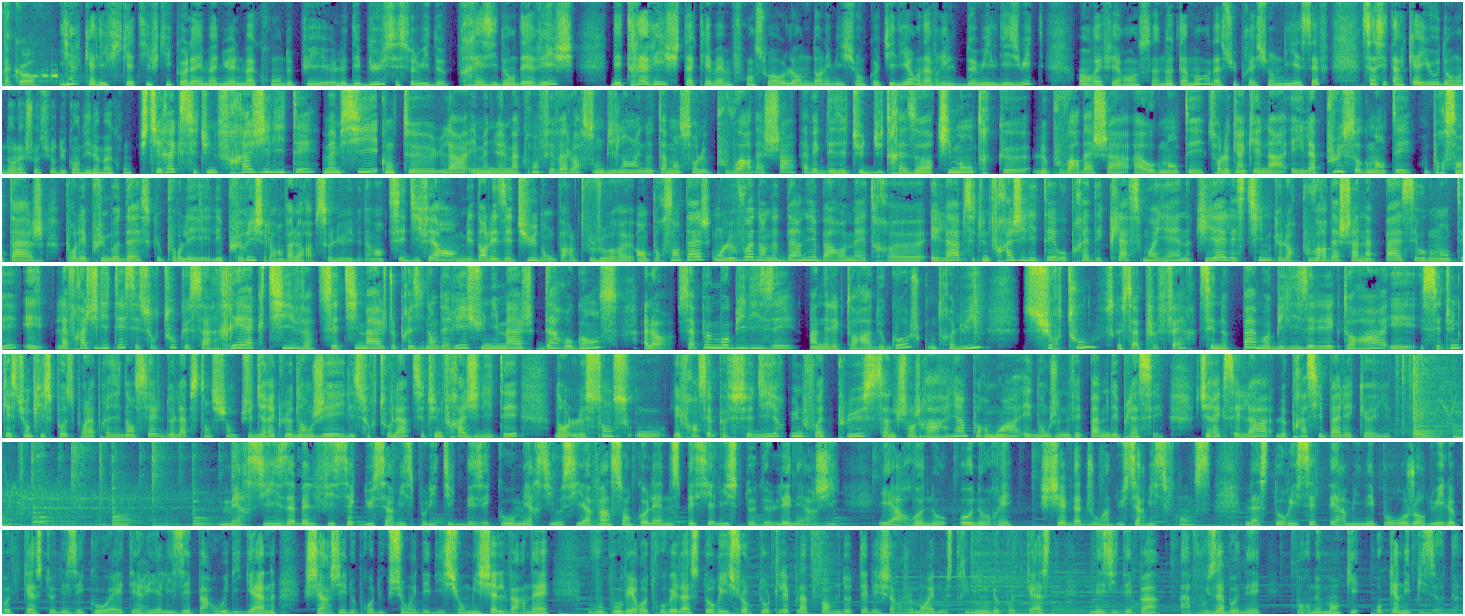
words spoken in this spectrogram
D'accord. Il y a un qualificatif qui colle à Emmanuel Macron depuis le début, c'est celui de président des riches. Des très riches taclait même François Hollande dans l'émission Quotidien en avril 2018, en référence notamment à la suppression de l'ISF. Ça, c'est un caillou dans, dans, la chaussure du candidat Macron? Je dirais que c'est une fragilité, même si quand euh, là, Emmanuel Macron fait valoir son bilan, et notamment sur le pouvoir d'achat, avec des études du Trésor qui montrent que le pouvoir d'achat a augmenté sur le quinquennat et il a plus augmenté en pourcentage pour les plus modestes que pour les, les plus riches. Alors en valeur absolue, évidemment, c'est différent, mais dans les études, on parle toujours euh, en pourcentage. On le voit dans notre dernier baromètre euh, ELAB, c'est une fragilité auprès des classes moyennes qui, elles, estiment que leur pouvoir d'achat n'a pas assez augmenté. Et la fragilité, c'est surtout que ça réactive cette image de président des riches, une image d'arrogance. Alors, ça peut mobiliser un électorat de gauche contre lui. Surtout, ce que ça peut faire, c'est ne pas mobiliser l'électorat. Et c'est une question qui se pose pour la présidentielle de l'abstention. Je dirais que le danger, il est surtout là. C'est une fragilité dans le sens où les Français peuvent se dire, une fois de plus, ça ne changera rien pour moi et donc je ne vais pas me déplacer. Je dirais que c'est là le principal écueil. Merci Isabelle Fissek du service politique des échos. Merci aussi à Vincent Collen, spécialiste de l'énergie, et à Renaud Honoré, chef adjoint du service France. La story s'est terminée pour aujourd'hui. Le podcast des échos a été réalisé par Willy Gann, chargé de production et d'édition Michel Varnet. Vous pouvez retrouver la story sur toutes les plateformes de téléchargement et de streaming de podcasts. N'hésitez pas à vous abonner pour ne manquer aucun épisode.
